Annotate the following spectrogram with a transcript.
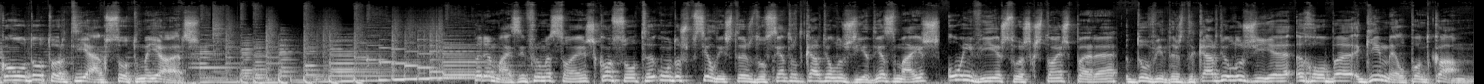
Com o Dr. Tiago Souto Maior. Para mais informações, consulte um dos especialistas do Centro de Cardiologia de Azemais ou envie as suas questões para dúvidasdecardiologia.gmail.com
